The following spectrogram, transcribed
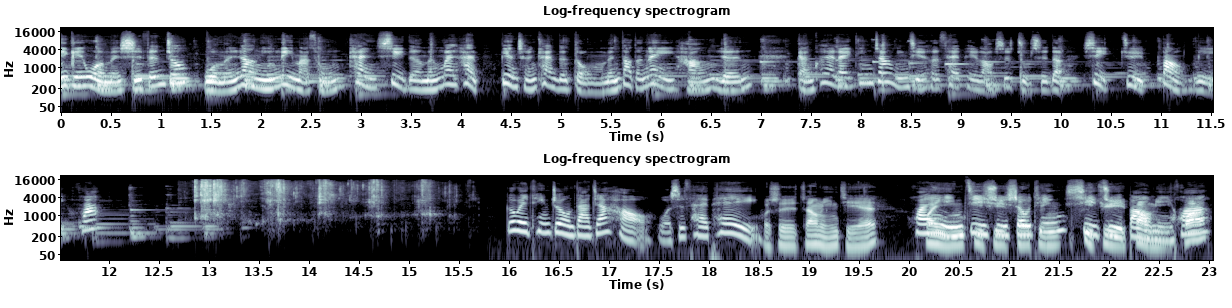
你给我们十分钟，我们让您立马从看戏的门外汉变成看得懂门道的内行人。赶快来听张明杰和蔡佩老师主持的戏剧爆米花。各位听众，大家好，我是蔡佩，我是张明杰，欢迎继续收听戏剧爆米花。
